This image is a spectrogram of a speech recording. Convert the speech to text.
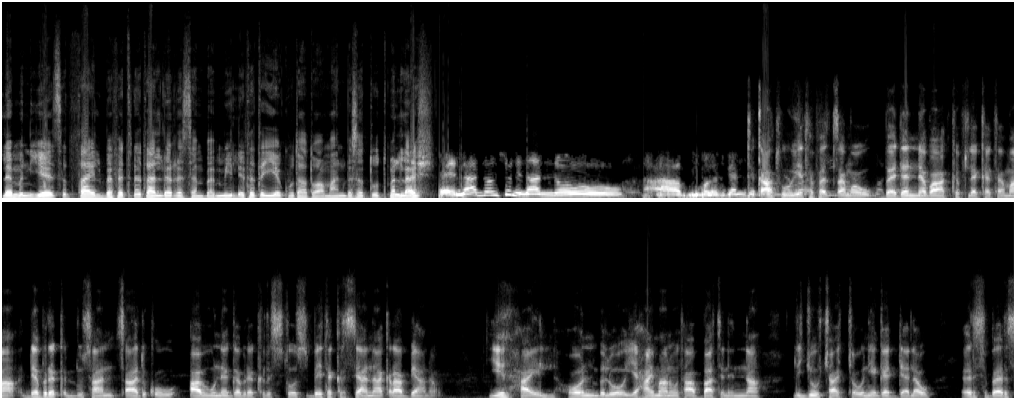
ለምን የጸጥታ ኃይል በፍጥነት አልደረሰም በሚል የተጠየቁት አቶ አማን በሰጡት ምላሽ ጥቃቱ የተፈጸመው በደነባ ክፍለ ከተማ ደብረ ቅዱሳን ጻድቁ አቡነ ገብረ ክርስቶስ ቤተ ክርስቲያን አቅራቢያ ነው። ይህ ኃይል ሆን ብሎ የሃይማኖት አባትንና ልጆቻቸውን የገደለው እርስ በርስ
